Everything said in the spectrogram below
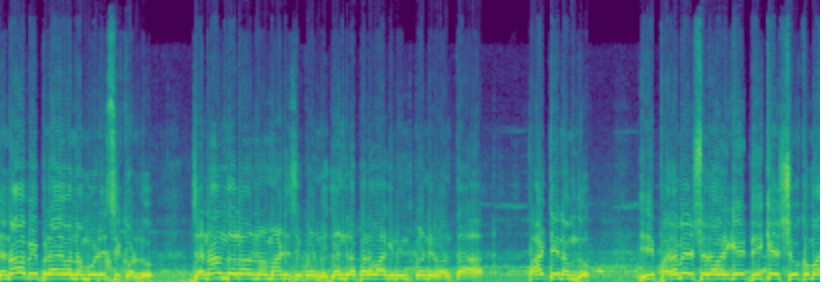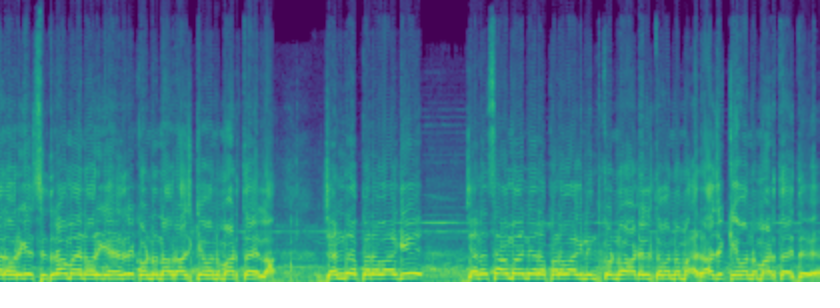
ಜನಾಭಿಪ್ರಾಯವನ್ನು ಮೂಡಿಸಿಕೊಂಡು, ಜನಾಂದೋಲನವನ್ನು ಮಾಡಿಸಿಕೊಂಡು ಜನರ ಪರವಾಗಿ ನಿಂತ್ಕೊಂಡಿರುವಂಥ ಪಾರ್ಟಿ ನಮ್ಮದು ಈ ಪರಮೇಶ್ವರ್ ಅವರಿಗೆ ಡಿ ಕೆ ಶಿವಕುಮಾರ್ ಅವರಿಗೆ ಸಿದ್ದರಾಮಯ್ಯನವರಿಗೆ ಹೆದರಿಕೊಂಡು ನಾವು ರಾಜಕೀಯವನ್ನು ಮಾಡ್ತಾ ಇಲ್ಲ. ಜನರ ಪರವಾಗಿ, ಜನಸಾಮಾನ್ಯರ ಪರವಾಗಿ ನಿಂತ್ಕೊಂಡು ಆಡಳಿತವನ್ನು ರಾಜಕೀಯವನ್ನು ಮಾಡ್ತಾ ಇದ್ದೇವೆ.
